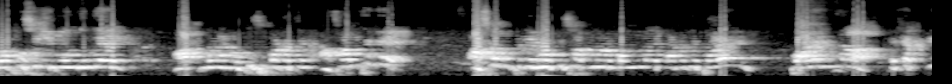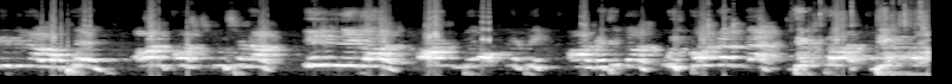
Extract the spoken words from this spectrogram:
তপশিলি বন্ধুদের আপনারা আসাম থেকে আসাম থেকে নোটিশ আপনারা বাংলায় পাঠাতে পারেন। পারেন না, এটা criminal offence unconstitutional illegal undemocratic unethical we condemn that dictator dictator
